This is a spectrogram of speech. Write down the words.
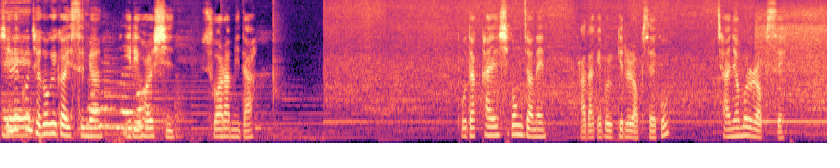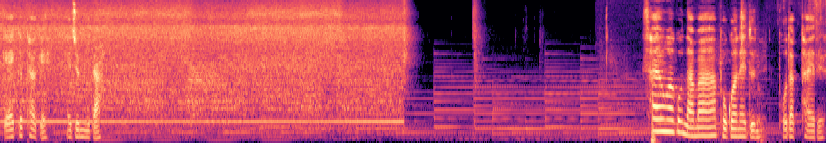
실리콘 제거기가 있으면 일이 훨씬 수월합니다. 보닥 타일 시공 전엔 바닥의 물기를 없애고 잔여물을 없애 깨끗하게 해줍니다. 사용하고 남아 보관해둔 보닥 타일을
